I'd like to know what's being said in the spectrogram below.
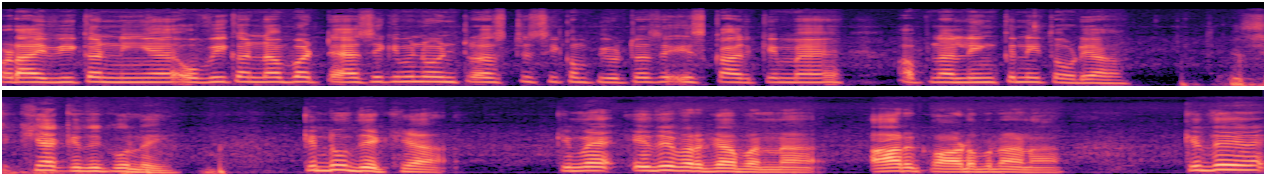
ਪੜ੍ਹਾਈ ਵੀ ਕਰਨੀ ਹੈ ਉਹ ਵੀ ਕਰਨਾ ਬਟ ਐਸੇ ਕਿ ਮੈਨੂੰ ਇੰਟਰਸਟ ਸੀ ਕੰਪਿਊਟਰ 'ਚ ਇਸ ਕਰਕੇ ਮੈਂ ਆਪਣਾ ਲਿੰਕ ਨਹੀਂ ਤੋੜਿਆ। ਇਹ ਸਿੱਖਿਆ ਕਿਹਦੇ ਕੋਲ ਲਈ ਕਿਹਨੂੰ ਦੇਖਿਆ ਕਿ ਮੈਂ ਇਹਦੇ ਵਰਗਾ ਬੰਨਾ ਆਹ ਰਿਕਾਰਡ ਬਣਾਉਣਾ? ਕਿਹਦੇ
